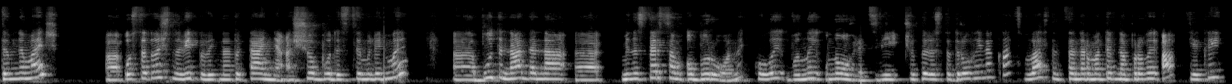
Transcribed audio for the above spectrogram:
Тим не менш, остаточна відповідь на питання, а що буде з цими людьми, е, буде надана е, Міністерством оборони, коли вони оновлять свій 402 наказ. Власне, це нормативно-правовий акт, який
